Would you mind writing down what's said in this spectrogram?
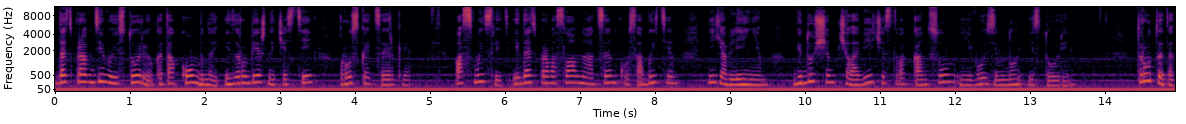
дать правдивую историю катакомбной и зарубежной частей Русской Церкви, осмыслить и дать православную оценку событиям и явлениям, ведущим человечество к концу его земной истории. Труд этот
